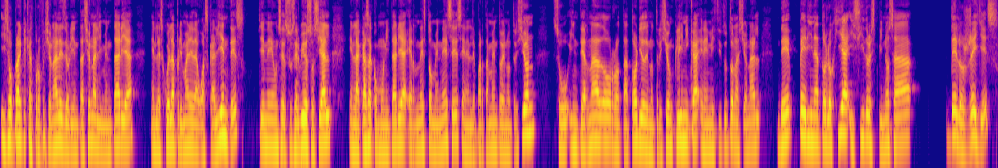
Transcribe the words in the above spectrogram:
hizo prácticas profesionales de orientación alimentaria en la Escuela Primaria de Aguascalientes, tiene un, su servicio social en la Casa Comunitaria Ernesto Meneses en el Departamento de Nutrición, su internado rotatorio de nutrición clínica en el Instituto Nacional de Perinatología Isidro Espinosa de los Reyes.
